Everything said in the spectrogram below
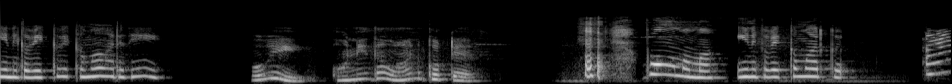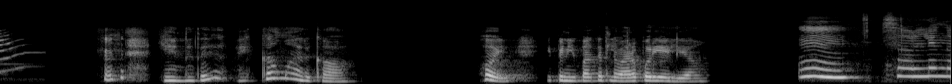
எனக்கு வெக்க வெக்கமா வருதே. ஓய் உன்னை தான் வான்னு கூப்பிட்டேன். போங்க மாமா எனக்கு வெக்கமா இருக்கு. என்னது வெக்கமா இருக்கா? ஹோய் இப்போ நீ பக்கத்துல வரப்போறியா இல்லையா? ம் சொல்லுங்க.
